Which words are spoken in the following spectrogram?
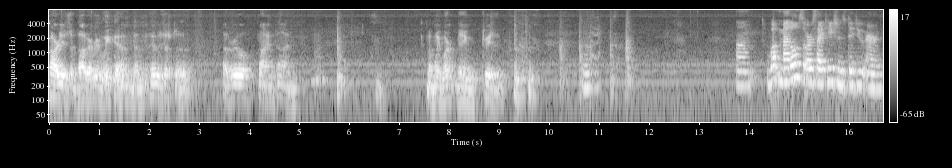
parties about every weekend, and it was just a, a real fine time. When we weren't being treated. Um, what medals or citations did you earn?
